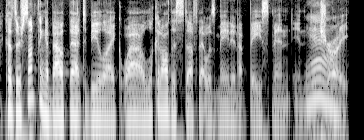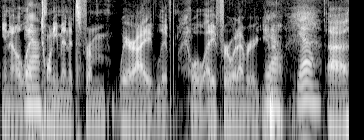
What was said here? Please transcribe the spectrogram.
because there's something about that to be like, wow, look at all this stuff that was made in a basement in. Detroit. You know, like Yeah. 20 minutes from where I lived my whole life or whatever. You know, Yeah. uh,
